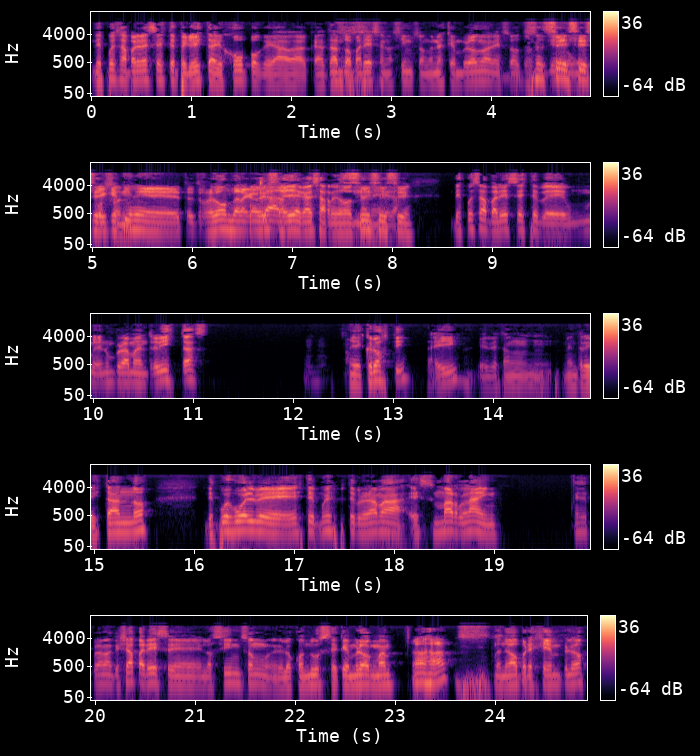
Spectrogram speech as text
Después aparece este periodista del Jopo que a- cada tanto aparece en los Simpsons, que no es Ken Brogan, es otro. Sí, sí, sí, que en- tiene redonda la cabeza. Claro, tiene la cabeza redonda. sí, sí, sí. Después aparece este eh, en un programa de entrevistas, eh, Krusty, ahí, que le están entrevistando. Después vuelve este, este programa Smart Line, ese programa que ya aparece en Los Simpsons, que lo conduce Ken Brockman, Ajá. donde va, por ejemplo,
